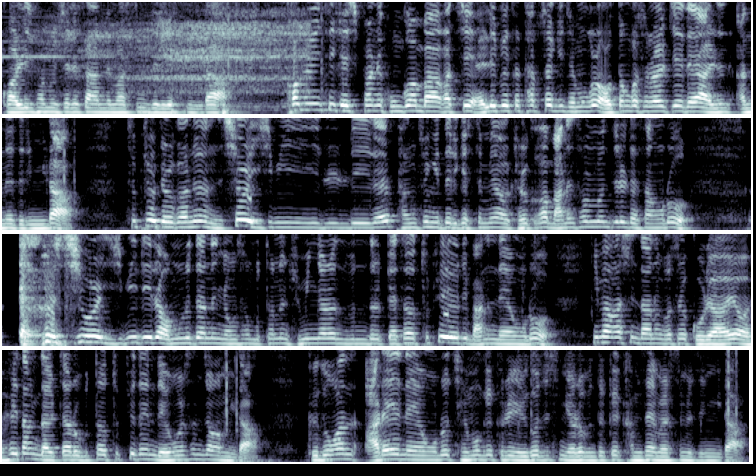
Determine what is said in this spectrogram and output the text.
관리 사무실에서 안내 말씀드리겠습니다. 커뮤니티 게시판에 공고한 바와 같이 엘리베이터 탑승기 제목을 어떤 것으로 할지에 대해 안내드립니다. 투표 결과는 10월 21일에 방송해드리겠으며 결과가 많은 설문지를 대상으로 10월 21일에 업로드하는 영상부터는 주민 여러분들께서 투표율이 많은 내용으로 희망하신다는 것을 고려하여 해당 날짜로부터 투표된 내용을 선정합니다. 그동안 아래의 내용으로 제목의 글을 읽어주신 여러분들께 감사의 말씀을 드립니다.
